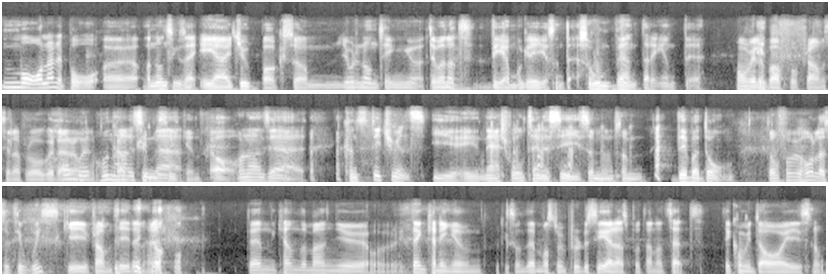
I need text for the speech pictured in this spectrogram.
målade på. Uh, och någonting så AI jukebox som gjorde någonting, det var något mm. demogrej och sånt där. Så hon väntade inte hon ville bara få fram sina frågor där hon, om hon hade sina, ja, hon hade sina constituents i, i Nashville, Tennessee som, som det var dem. De får väl hålla sig till whisky i framtiden här. ja. Den kan man ju, den kan ingen, liksom, den måste produceras på ett annat sätt. Det kommer inte AI sno.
